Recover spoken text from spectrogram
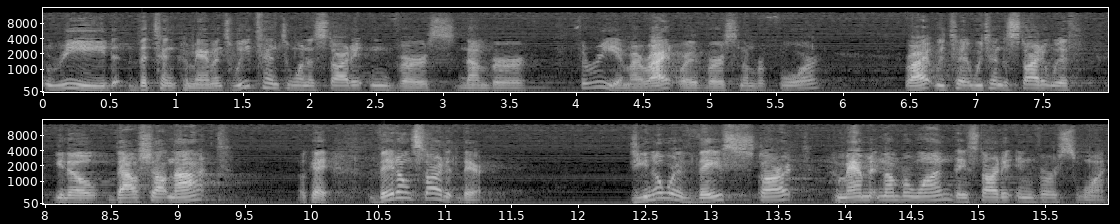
read the Ten Commandments, we tend to want to start it in verse number three. Am I right? Or verse number four? Right? We, t- we tend to start it with, you know, thou shalt not. Okay. They don't start it there. Do you know where they start commandment number one? They start it in verse one.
